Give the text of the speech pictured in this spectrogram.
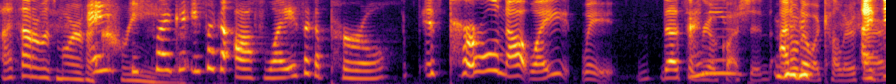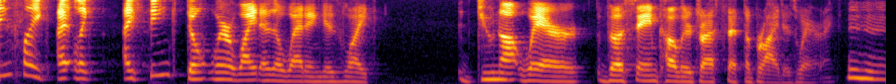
I thought it was more of a And cream. It's like it's like an off white. It's like a pearl. Is pearl not white? Wait, that's a I real mean- question. I don't know what colors are. I think like I like I think don't wear white at a wedding is like do not wear the same color dress that the bride is wearing. Mm-hmm.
